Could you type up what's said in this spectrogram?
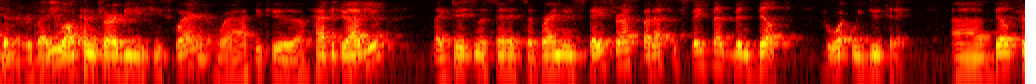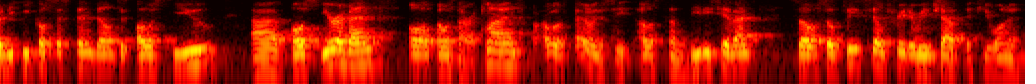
Welcome, everybody. Welcome to our BDC Square. We're happy to happy to have you. Like Jason was saying, it's a brand new space for us, but that's a space that's been built for what we do today. Uh, built for the ecosystem, built to host you, uh, host your events, host our clients, host, host some BDC events. So, so please feel free to reach out if you want to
